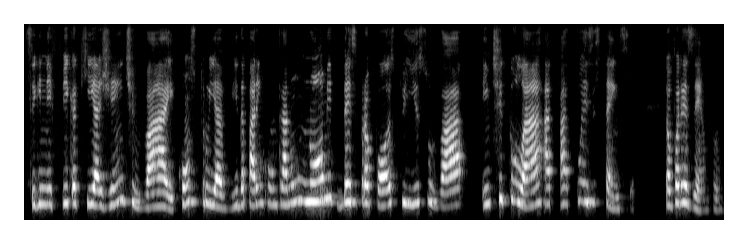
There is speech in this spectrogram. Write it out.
significa que a gente vai construir a vida para encontrar um nome desse propósito e isso vá intitular a, a tua existência. Então, por exemplo,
